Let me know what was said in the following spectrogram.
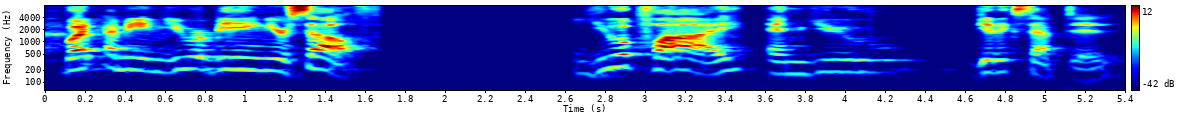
but i mean you were being yourself you apply and you get accepted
